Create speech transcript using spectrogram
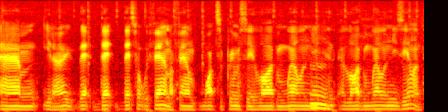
Um, you know that, that that's what we found. I found white supremacy alive and well in, Mm. in alive and well in New Zealand,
